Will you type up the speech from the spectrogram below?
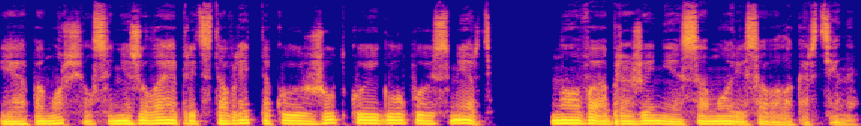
Я поморщился, не желая представлять такую жуткую и глупую смерть, но воображение само рисовало картины.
